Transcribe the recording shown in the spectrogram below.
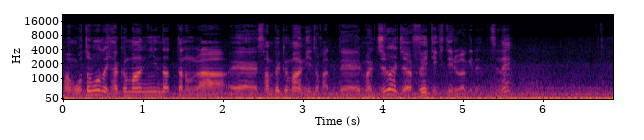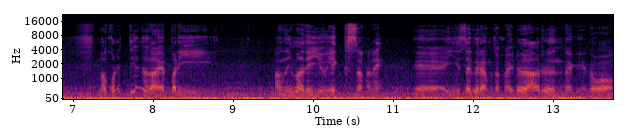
もともと100万人だったのが、えー300万人とかって、ま、じわじわ増えてきてるわけなんですよね。まあ、これっていうのがやっぱり、あの、今で言う X とかね、えーインスタグラムとかいろいろあるんだけど、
